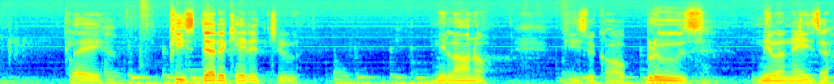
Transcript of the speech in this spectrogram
play a piece dedicated to Milano, a piece we call Blues Milanese.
